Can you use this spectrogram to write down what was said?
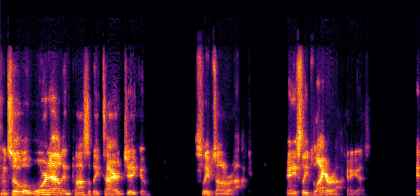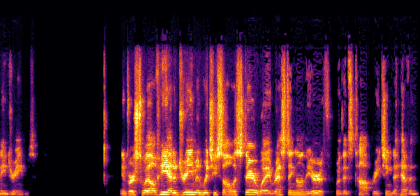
And so, a worn out and possibly tired Jacob sleeps on a rock. And he sleeps like a rock, I guess. And he dreams. In verse 12, he had a dream in which he saw a stairway resting on the earth with its top reaching to heaven,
